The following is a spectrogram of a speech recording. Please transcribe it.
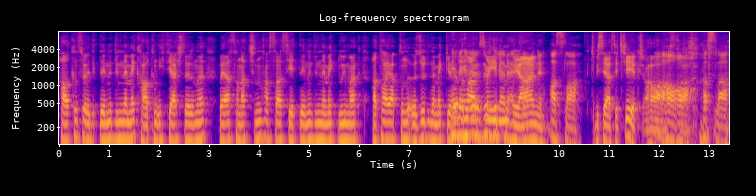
halkın söylediklerini dinlemek, halkın ihtiyaçlarını veya sanatçının hassasiyetlerini dinlemek, duymak, hata yaptığında özür dilemek, geri Hele adım hele atmayı özür bilme- dilemek. Yani Asla. hiçbir siyasetçiye yakışır. Aha, Aa, asla. asla.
